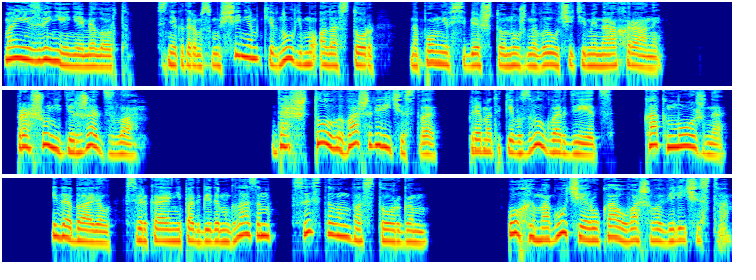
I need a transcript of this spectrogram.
Мои извинения, милорд, с некоторым смущением кивнул ему Аластор, напомнив себе, что нужно выучить имена охраны. Прошу не держать зла. Да что вы, ваше величество, прямо-таки взвыл гвардеец. Как можно? И добавил, сверкая неподбитым глазом, с истовым восторгом. Ох и могучая рука у вашего величества.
